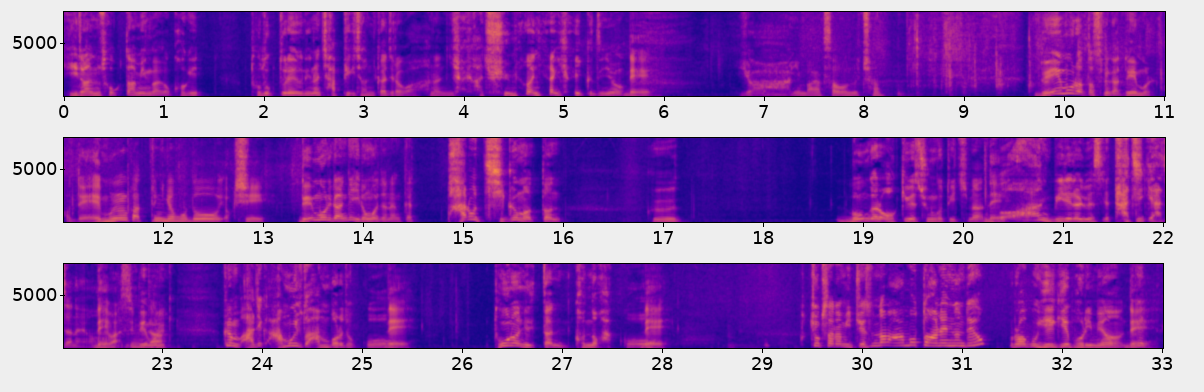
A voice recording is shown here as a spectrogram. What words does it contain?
이란 속담인가요? 거기 도둑들의 의리는 잡히기 전까지라고 하는 아주 유명한 이야기가 있거든요. 네. 이야, 이 마약 사범들 참. 뇌물 어떻습니까? 뇌물. 어, 뇌물 같은 경우도 역시 뇌물이라는 게 이런 거잖아요. 그러니까 바로 지금 어떤 그 뭔가를 얻기 위해서 주는 것도 있지만 네. 먼 미래를 위해서 이제 다지게 하잖아요. 네, 맞습니다. 뇌물. 그럼 아직 아무 일도 안 벌어졌고 네. 돈은 일단 건너갔고 네. 그쪽 사람 입장에서 난 아무것도 안 했는데요? 라고 얘기해 버리면 네.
